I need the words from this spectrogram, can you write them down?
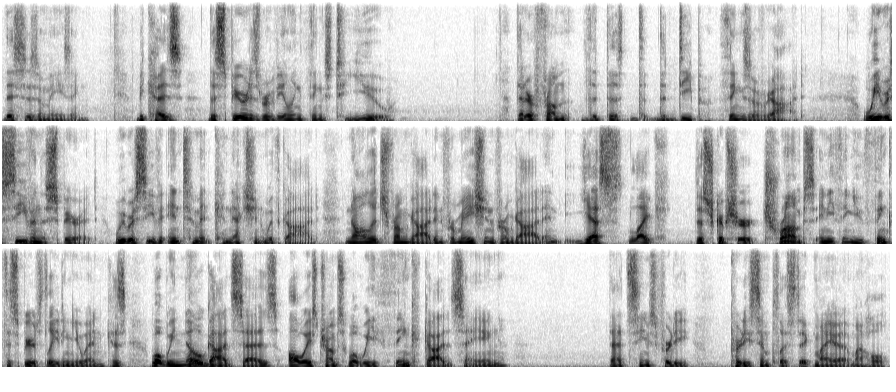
This is amazing. Because the Spirit is revealing things to you that are from the, the, the deep things of God. We receive in the Spirit, we receive an intimate connection with God, knowledge from God, information from God. And yes, like the scripture trumps anything you think the Spirit's leading you in, because what we know God says always trumps what we think God's saying that seems pretty pretty simplistic. My uh, my whole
